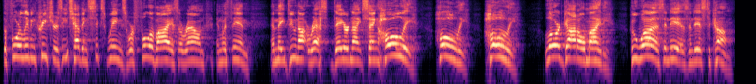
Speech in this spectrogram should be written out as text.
The four living creatures, each having six wings, were full of eyes around and within, and they do not rest day or night, saying, Holy, holy, holy Lord God Almighty, who was and is and is to come.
